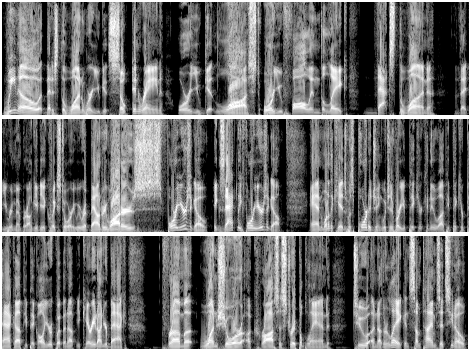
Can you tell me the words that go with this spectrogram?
We know that it's the one where you get soaked in rain or you get lost or you fall in the lake. That's the one that you remember. I'll give you a quick story. We were at Boundary Waters four years ago, exactly four years ago. And one of the kids was portaging, which is where you pick your canoe up, you pick your pack up, you pick all your equipment up, you carry it on your back from one shore across a strip of land to another lake. And sometimes it's, you know,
